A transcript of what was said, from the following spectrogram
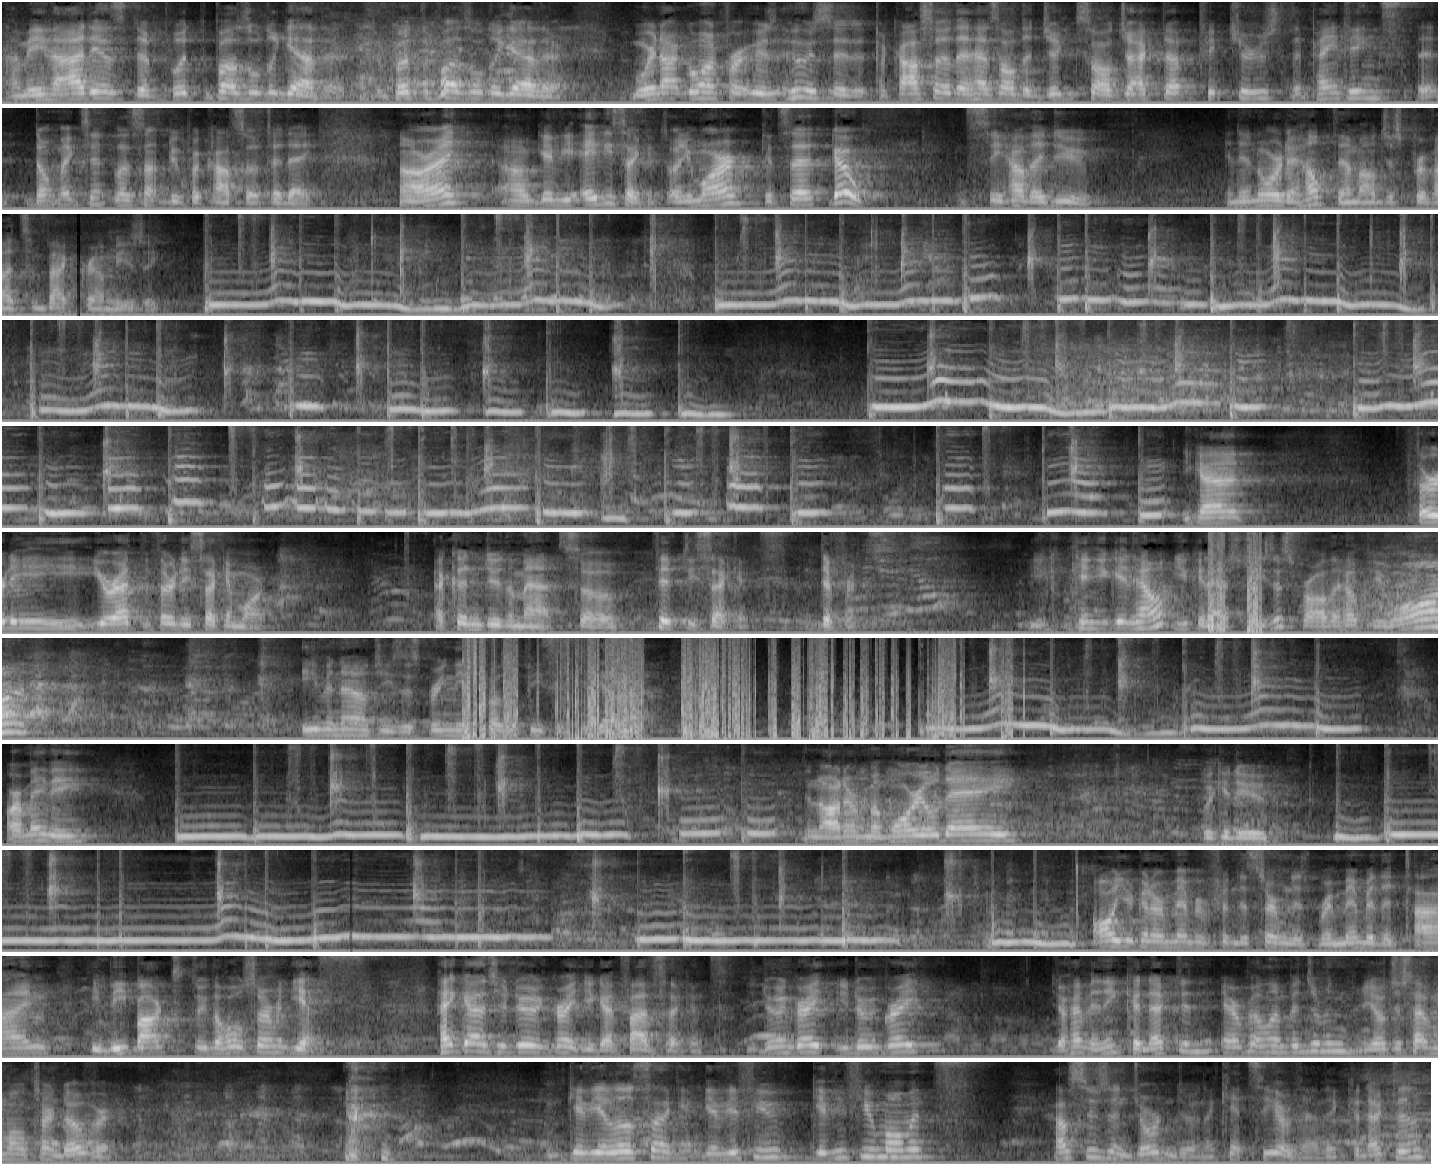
I mean, the idea is to put the puzzle together. To put the puzzle together. We're not going for who is it? Picasso that has all the jigsaw jacked up pictures, the paintings that don't make sense. Let's not do Picasso today. All right, I'll give you 80 seconds. On your mark, get set, go. Let's see how they do. And in order to help them, I'll just provide some background music. 30 second mark. I couldn't do the math, so 50 seconds difference. You, can you get help? You can ask Jesus for all the help you want. Even now, Jesus, bring these puzzle pieces together. Or maybe in honor of Memorial Day, we could do. You're going to remember from this sermon is remember the time he beatboxed through the whole sermon? Yes. Hey guys, you're doing great. You got five seconds. You're doing great. You're doing great. Y'all have any connected, Arabella and Benjamin? Y'all just have them all turned over. give you a little second. Give you a few. Give you a few moments. How's Susan and Jordan doing? I can't see over there. They connected,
